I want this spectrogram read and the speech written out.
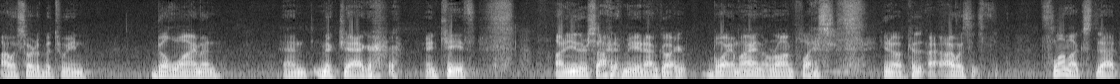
I was sort of between Bill Wyman and Mick Jagger and Keith on either side of me, and I'm going, boy, am I in the wrong place? You know, because I, I, was flummoxed that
